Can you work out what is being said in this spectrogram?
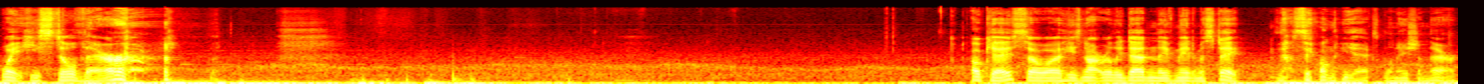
Wait, he's still there? okay, so uh, he's not really dead and they've made a mistake. That's the only explanation there.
